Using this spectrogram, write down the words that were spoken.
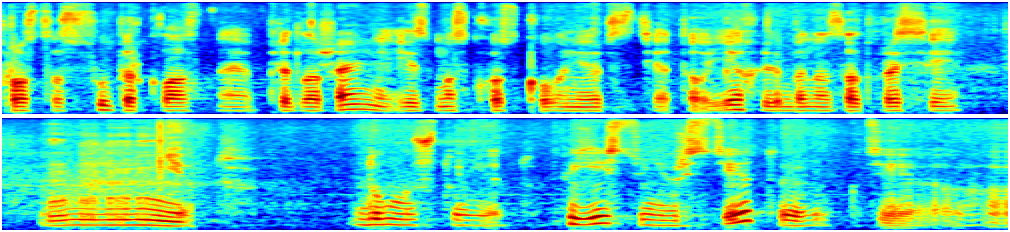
просто супер классное предложение из Московского университета, уехали бы назад в Россию? Нет, думаю, что нет. Есть университеты, где э,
